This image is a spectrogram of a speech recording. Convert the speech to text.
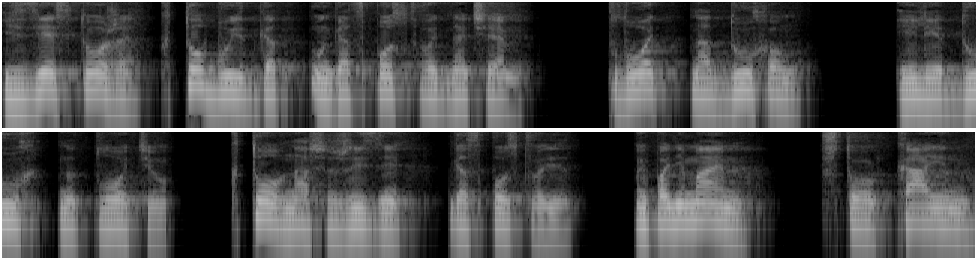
И здесь тоже, кто будет господствовать над чем? Плоть над духом или дух над плотью? Кто в нашей жизни господствует? Мы понимаем, что Каин,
